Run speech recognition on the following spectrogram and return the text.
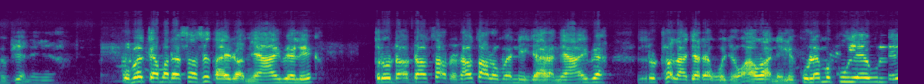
ကဖြစ်နေရဟိုဘက်ကမှတော့ဆက်စစ်တိုင်းတော့အများကြီးပဲလေသူတို့တော့တော့ဆောက်တော့ဆောက်လုံးပဲနေကြတာအများကြီးပဲသူတို့ထွက်လာကြတဲ့ဝင်ကြုံအောက်ကနေလေကိုလည်းမကူရဲဘူးလေ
